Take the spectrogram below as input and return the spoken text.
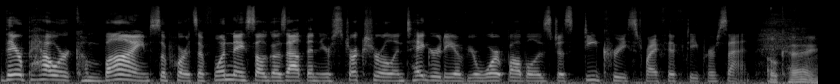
their power combined supports. If one nacelle goes out, then your structural integrity of your warp bubble is just decreased by 50% Okay.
